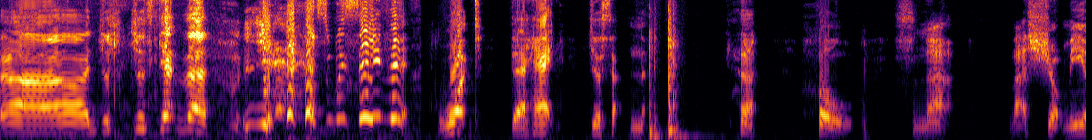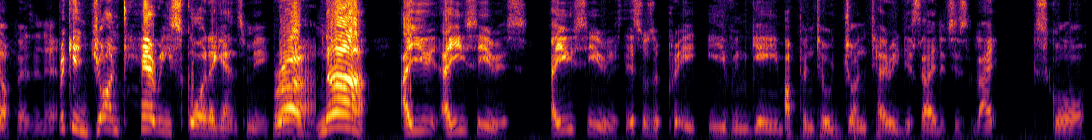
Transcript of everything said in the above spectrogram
Ah, just, just get there. Yes, we save it. What the heck just... oh, snap. That shot me up, isn't it? Freaking John Terry scored against me. Bruh. Nah. Are you are you serious? Are you serious? This was a pretty even game up until John Terry decided to like score.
